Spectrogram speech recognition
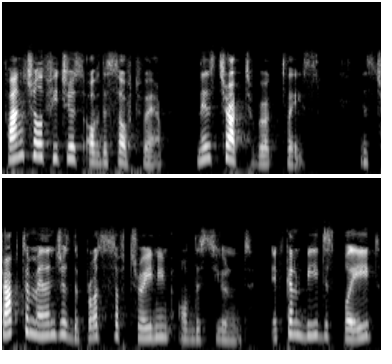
Functional features of the software. The instructor workplace. Instructor manages the process of training of the student. It can be displayed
